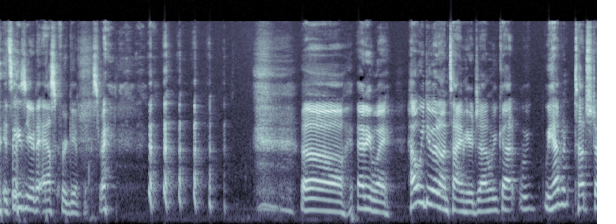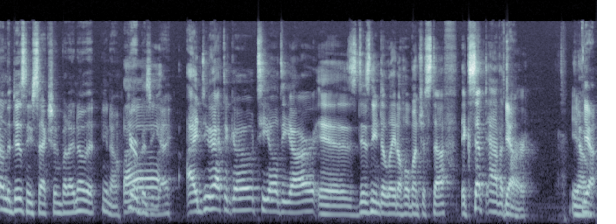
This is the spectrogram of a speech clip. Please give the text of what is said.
it's easier to ask forgiveness, right? Oh, anyway, how we doing on time here, John? We got we we haven't touched on the Disney section, but I know that you know you're a busy Uh, guy. I do have to go. TLDR is Disney delayed a whole bunch of stuff except Avatar. Yeah. You know, Yeah.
